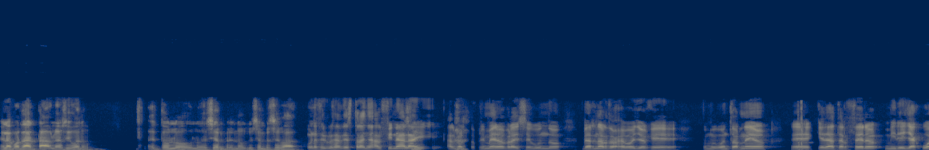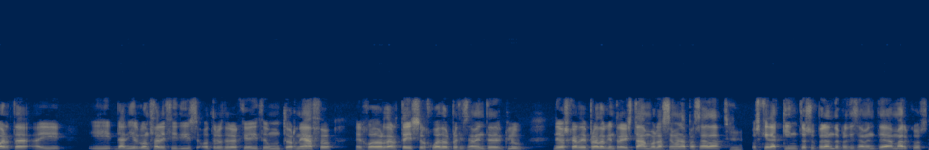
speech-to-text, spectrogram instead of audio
el acordar tablas y bueno, todo lo, lo, de siempre, ¿no? Que siempre se va. Una circunstancia extraña, al final hay Alberto I, Bryce segundo, Bernardo Rebollo, que muy buen torneo, eh, queda tercero, Mirella cuarta ahí, y Daniel González Iris, otro de los que hizo un torneazo, el jugador de Arteis, el jugador precisamente del club de Oscar de Prado que entrevistábamos la semana pasada, pues queda quinto superando precisamente a Marcos.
